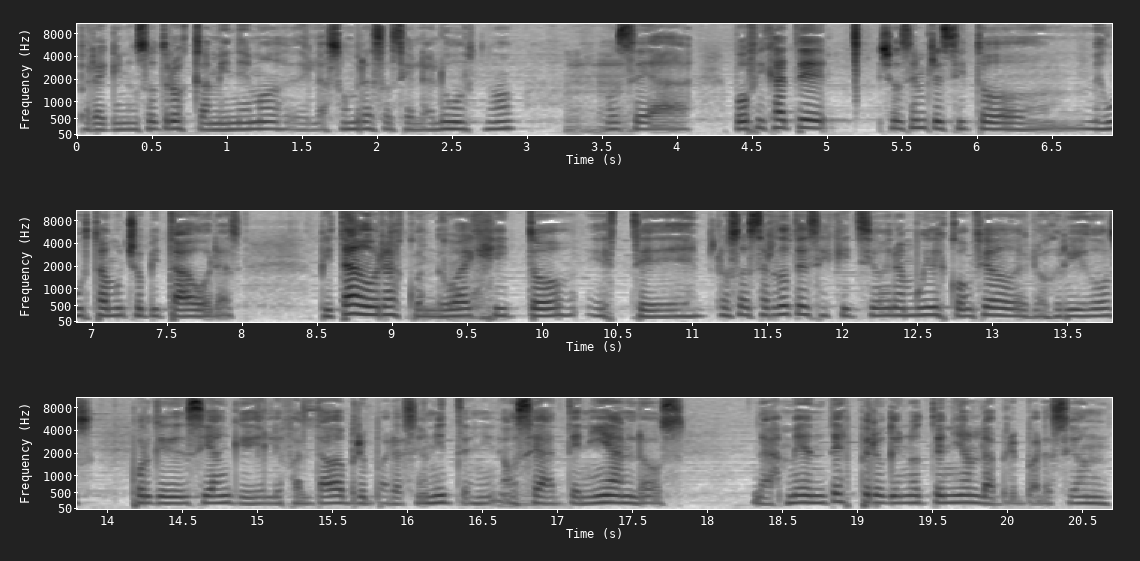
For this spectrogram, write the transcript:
para que nosotros caminemos de las sombras hacia la luz, ¿no? O sea, vos fíjate, yo siempre cito, me gusta mucho Pitágoras. Pitágoras, cuando va a Egipto, este, los sacerdotes egipcios eran muy desconfiados de los griegos porque decían que le faltaba preparación, y o sea, tenían los, las mentes, pero que no tenían la preparación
